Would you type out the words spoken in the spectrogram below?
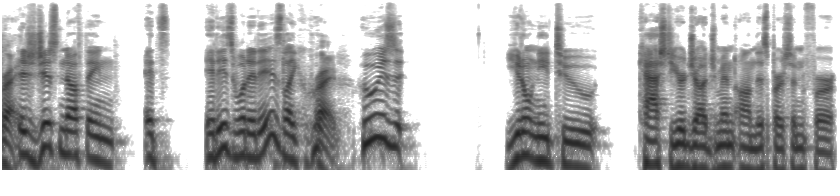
Right. it's just nothing. It's it is what it is. Like who, Right. who is it? You don't need to cast your judgment on this person for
